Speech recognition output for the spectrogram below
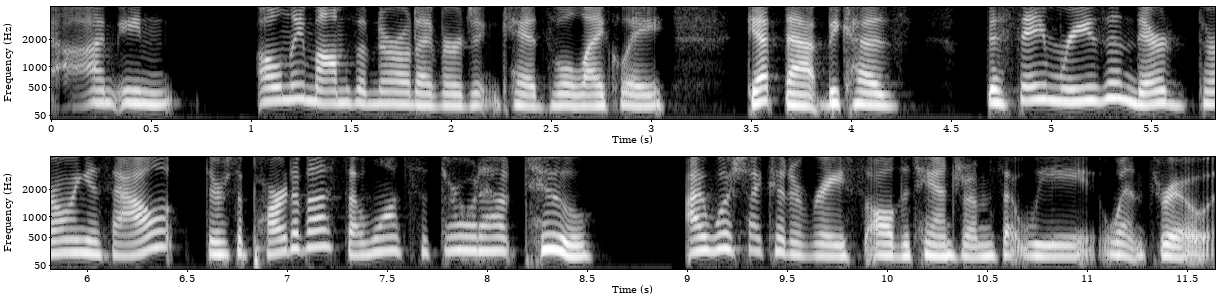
I mean, only moms of neurodivergent kids will likely get that because the same reason they're throwing us out, there's a part of us that wants to throw it out too. I wish I could erase all the tantrums that we went through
